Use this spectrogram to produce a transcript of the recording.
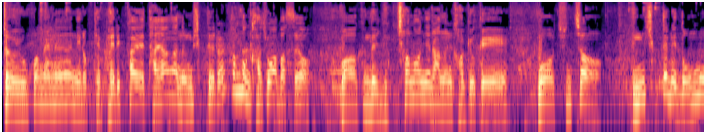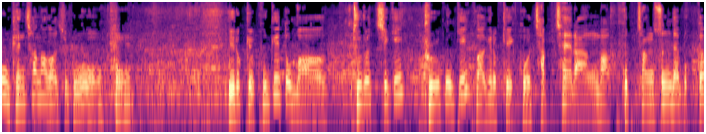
저 이번에는 이렇게 베리카의 다양한 음식들을 한번 가져와 봤어요. 와, 근데 6,000원이라는 가격에, 와, 진짜 음식들이 너무 괜찮아 가지고, 어. 이렇게 고기도 막 두루치기, 불고기 막 이렇게 있고 잡채랑 막 곱창 순대볶음,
